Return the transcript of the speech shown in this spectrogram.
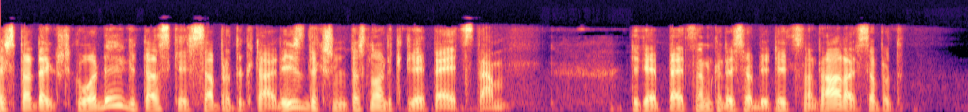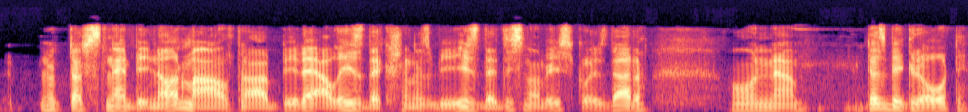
es pateikšu, godīgi, tas, ka es sapratu, ka tā ir izdegšana, tas notika tikai pēc tam. Tikai pēc tam, kad es jau biju ticis no tā ārā, es sapratu, nu, tas nebija normāli. Tā bija reāla izdegšana. Es biju izdedzis no visu, ko es daru. Un, uh, tas bija grūti.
